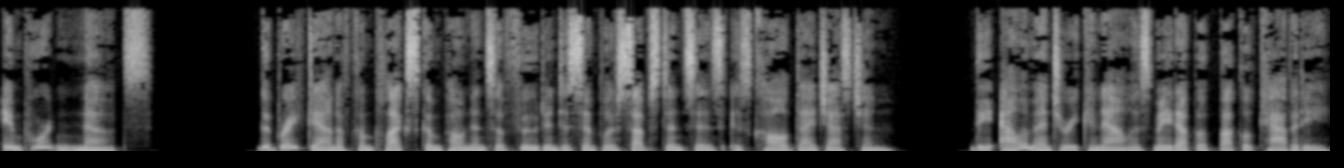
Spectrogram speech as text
Important notes The breakdown of complex components of food into simpler substances is called digestion. The alimentary canal is made up of buccal cavity,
